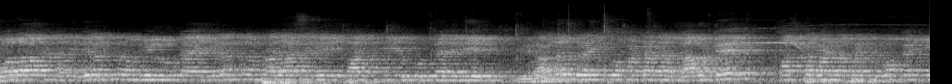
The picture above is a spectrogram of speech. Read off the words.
గోదావరి నది నిరంతరం నీళ్ళు ఉంటాయి నిరంతరం ప్రజాసేవ ఈ పార్టీకి ఉంటుంది మీరందరూ గ్రహించుకోమంటారు కాబట్టి కష్టపడిన ప్రతి ఒక్కరికి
